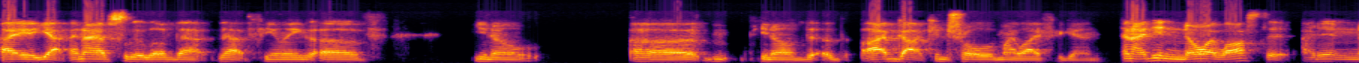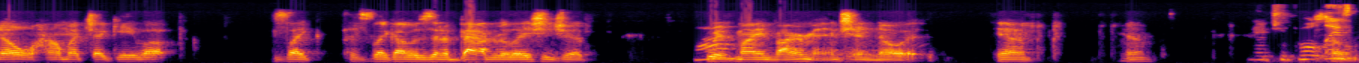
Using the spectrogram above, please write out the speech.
I, yeah. And I absolutely love that, that feeling of, you know, uh, you know, th- I've got control of my life again. And I didn't know I lost it. I didn't know how much I gave up it's like it's like I was in a bad relationship wow. with my environment and didn't know it. Yeah, yeah. yeah Chipotle's so,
